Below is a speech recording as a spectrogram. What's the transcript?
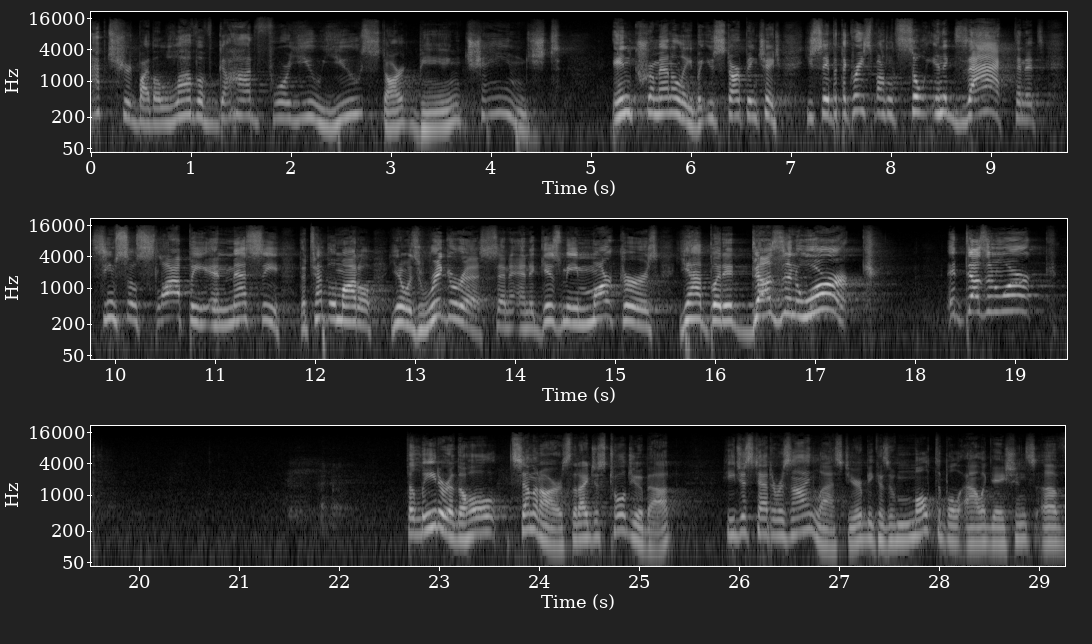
captured by the love of God for you, you start being changed incrementally, but you start being changed. You say, but the grace model is so inexact and it seems so sloppy and messy. The temple model, you know, is rigorous and, and it gives me markers. Yeah, but it doesn't work. It doesn't work. The leader of the whole seminars that I just told you about, he just had to resign last year because of multiple allegations of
